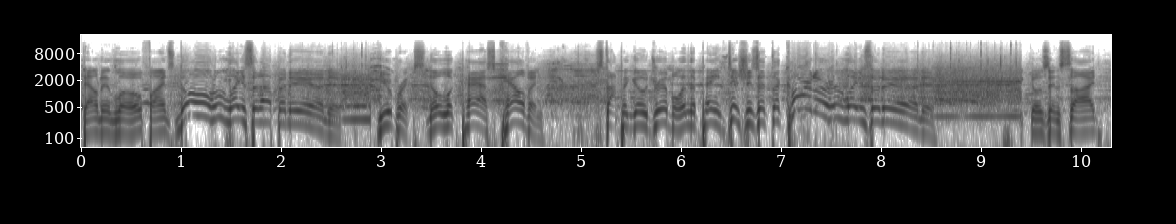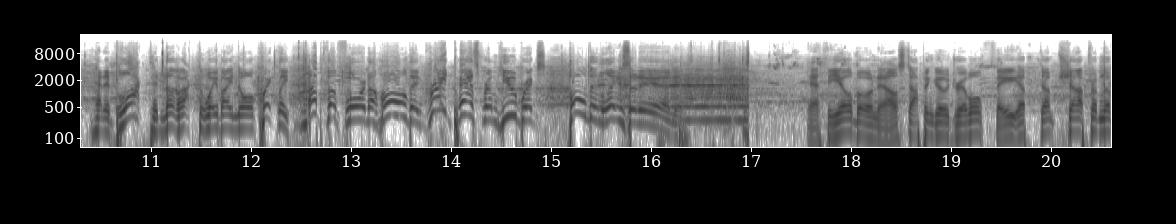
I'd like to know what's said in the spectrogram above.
Down in low, finds Noel, who lays it up and in. Huibregtse, no look pass. Calvin, stop and go dribble in the paint, dishes it to Carter, who lays it in. Goes inside, had it blocked and knocked away by Noel quickly. Up the floor to Holden. Great pass from Huibregtse. Holden lays it in. At the elbow now, stop and go dribble. They up dump shot from the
